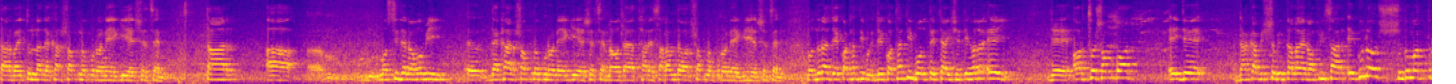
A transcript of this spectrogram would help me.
তার বাইতুল্লাহ দেখার স্বপ্ন পূরণে এগিয়ে এসেছেন। তার মসজিদে নববী দেখার স্বপ্ন পূরণে এগিয়ে এসেছেন রওজায় থারে সালাম দেওয়ার স্বপ্ন পূরণে এগিয়ে এসেছেন। বন্ধুরা যে কথাটি যে কথাটি বলতে চাই সেটি হলো এই যে অর্থ সম্পদ এই যে ঢাকা বিশ্ববিদ্যালয়ের অফিসার এগুলো শুধুমাত্র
